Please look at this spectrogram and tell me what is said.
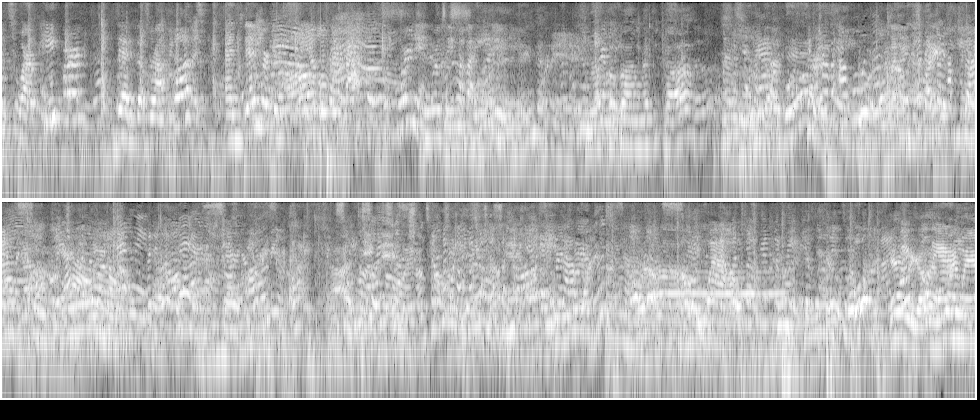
onto our paper, then the brachot, and then we're going to stand sample our apples. Good morning. We're Good morning. Good morning. That's so good. Wow. There we go.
